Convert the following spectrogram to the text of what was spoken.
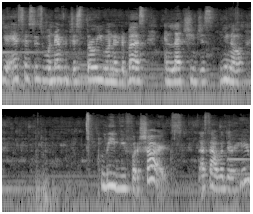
Your ancestors will never just throw you under the bus and let you just, you know, leave you for the sharks. That's not what they're here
